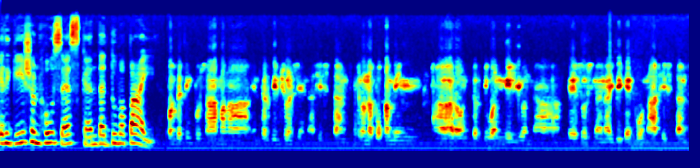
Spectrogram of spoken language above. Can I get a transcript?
irrigation hoses ken dumapay. Pagdating po sa mga interventions and assistance, meron na po kaming uh, around 31 million na pesos na naibigay po na assistance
